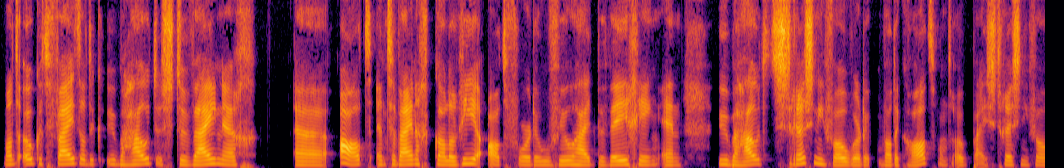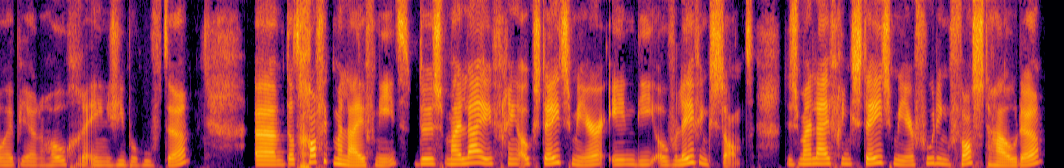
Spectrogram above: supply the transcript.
Want ook het feit dat ik überhaupt dus te weinig uh, at en te weinig calorieën at voor de hoeveelheid beweging en überhaupt het stressniveau wat ik had. Want ook bij stressniveau heb je een hogere energiebehoefte. Um, dat gaf ik mijn lijf niet. Dus mijn lijf ging ook steeds meer in die overlevingsstand. Dus mijn lijf ging steeds meer voeding vasthouden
